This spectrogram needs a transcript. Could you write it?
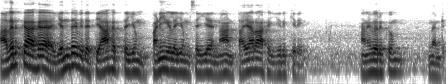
அதற்காக எந்தவித தியாகத்தையும் பணிகளையும் செய்ய நான் தயாராக இருக்கிறேன். அனைவருக்கும் நன்றி.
